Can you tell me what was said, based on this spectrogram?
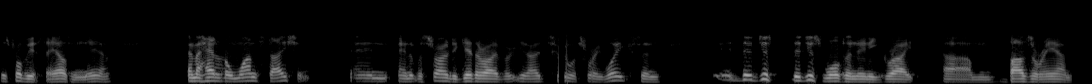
There's probably a thousand now, and they had it on one station and and it was thrown together over you know two or three weeks, and it, there just there just wasn't any great um, buzz around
